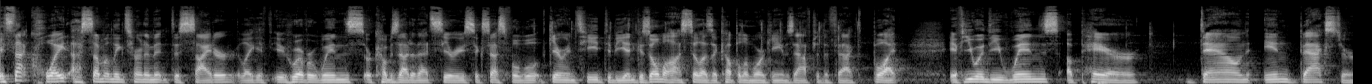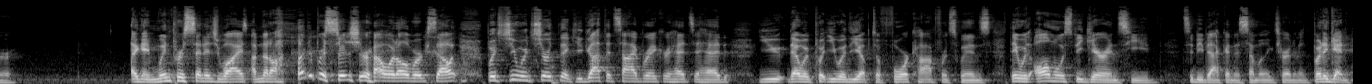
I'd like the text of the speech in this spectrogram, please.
it's not quite a Summit League tournament decider. Like if whoever wins or comes out of that series successful will guaranteed to be in because Omaha still has a couple of more games after the fact. But if UND wins a pair down in Baxter, again, win percentage wise, I'm not 100% sure how it all works out, but you would sure think you got the tiebreaker head to head. You that would put UND up to four conference wins. They would almost be guaranteed to be back in the Summit League tournament. But again,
